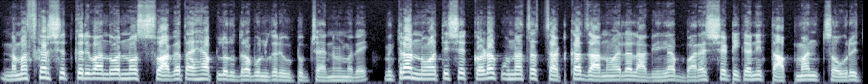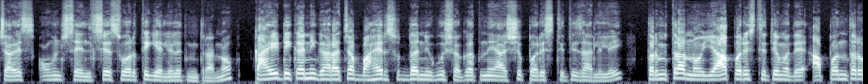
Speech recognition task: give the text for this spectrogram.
नमस्कार शेतकरी बांधवांनो स्वागत आहे आपलं रुद्रा बोलकर युट्यूब चॅनलमध्ये मित्रांनो अतिशय कडक उन्हाचा चटका जाणवायला लागलेल्या बऱ्याचशा ठिकाणी तापमान चौवेचाळीस अंश सेल्सिअस वरती गेलेले मित्रांनो. काही ठिकाणी घराच्या बाहेर सुद्धा निघू शकत नाही अशी परिस्थिती झालेली. तर मित्रांनो या परिस्थितीमध्ये आपण तर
